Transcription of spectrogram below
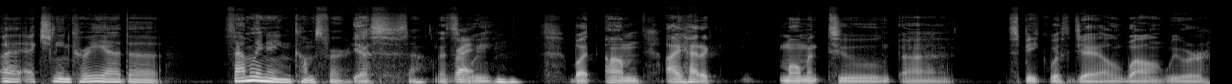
Uh, actually, in Korea, the family name comes first. Yes. So That's Right. what we. But um, I had a moment to uh, speak with jail while we were,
